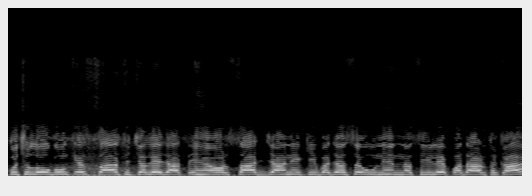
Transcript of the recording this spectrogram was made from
कुछ लोगों के साथ चले जाते हैं और साथ जाने की वजह से उन्हें नशीले पदार्थ का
